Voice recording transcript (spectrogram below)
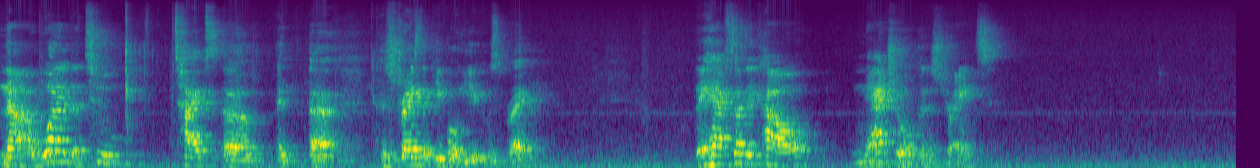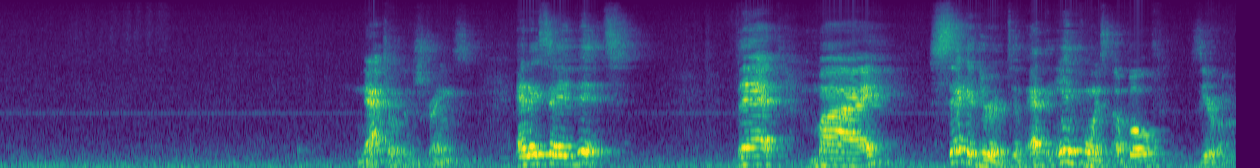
Now, what are the two types of uh, constraints that people use, right? They have something called natural constraints. Natural constraints. And they say this, that my second derivative at the endpoints are both zero.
